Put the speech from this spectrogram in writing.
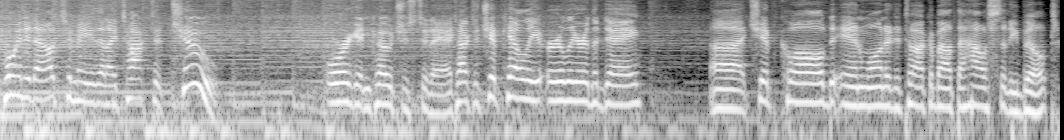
Pointed out to me that I talked to two Oregon coaches today. I talked to Chip Kelly earlier in the day. Uh, Chip called and wanted to talk about the house that he built,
